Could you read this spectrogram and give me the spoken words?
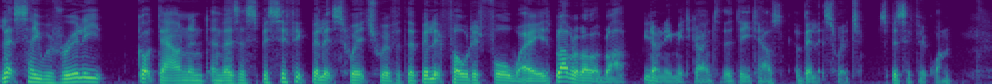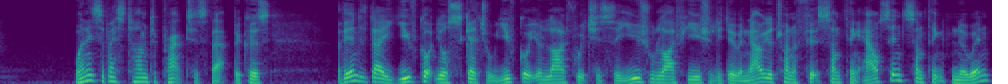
Let's say we've really got down and, and there's a specific billet switch with the billet folded four ways, blah blah blah blah blah. You don't need me to go into the details. A billet switch, specific one. When is the best time to practice that? Because at the end of the day, you've got your schedule, you've got your life, which is the usual life you usually do, and now you're trying to fit something else in, something new in.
